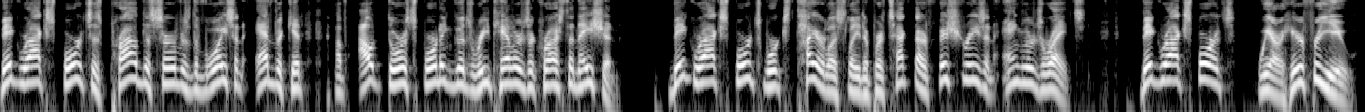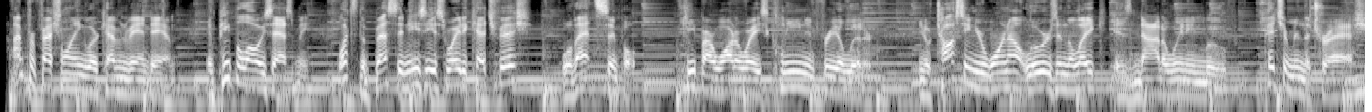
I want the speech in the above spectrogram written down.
Big Rock Sports is proud to serve as the voice and advocate of outdoor sporting goods retailers across the nation. Big Rock Sports works tirelessly to protect our fisheries and anglers' rights. Big Rock Sports, we are here for you. I'm professional angler Kevin Van Dam, and people always ask me, what's the best and easiest way to catch fish? Well, that's simple. Keep our waterways clean and free of litter. You know, tossing your worn out lures in the lake is not a winning move. Pitch them in the trash.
